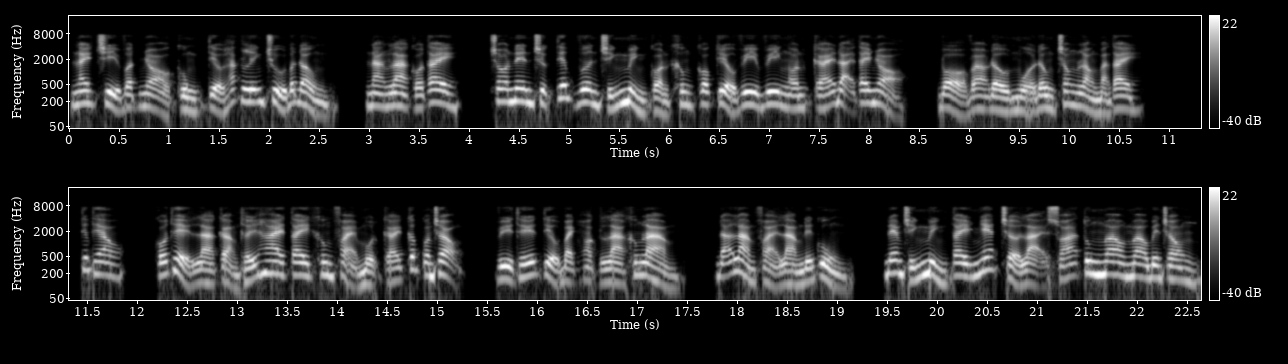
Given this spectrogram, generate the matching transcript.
Nay chỉ vật nhỏ cùng tiểu hắc lĩnh chủ bất đồng, nàng là có tay, cho nên trực tiếp vươn chính mình còn không có kiểu vi vi ngón cái đại tay nhỏ, bỏ vào đầu mùa đông trong lòng bàn tay. Tiếp theo, có thể là cảm thấy hai tay không phải một cái cấp quan trọng, vì thế tiểu bạch hoặc là không làm, đã làm phải làm đến cùng, đem chính mình tay nhét trở lại xóa tung mau mau bên trong,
